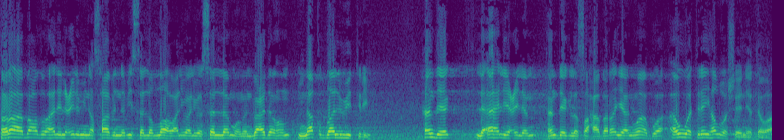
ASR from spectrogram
فرأى بعض أهل العلم من أصحاب النبي صلى الله عليه وآله وسلم ومن بعدهم نقض الوتر هندك لأهل علم هندك لصحابة رأي أنواب وأو وتري هلوشين يتوا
